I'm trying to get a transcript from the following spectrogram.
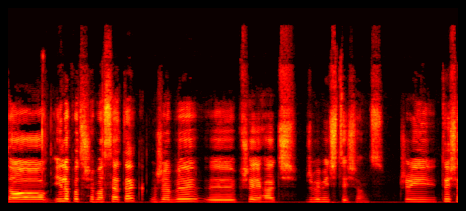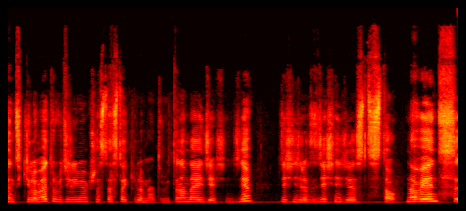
to ile potrzeba setek, żeby yy, przejechać, żeby mieć 1000? Czyli 1000 km dzielimy przez te 100 km i to nam daje 10, nie? 10 razy 10 jest 100. No więc y,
